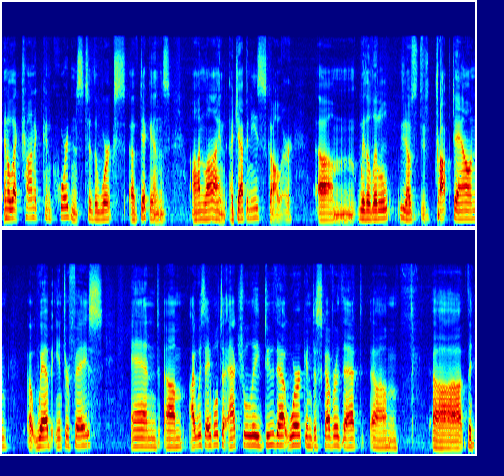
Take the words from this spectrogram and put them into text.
an electronic concordance to the works of Dickens online, a Japanese scholar, um, with a little, you know, drop down uh, web interface. And um, I was able to actually do that work and discover that um, uh, the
